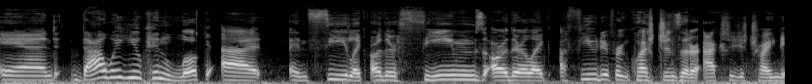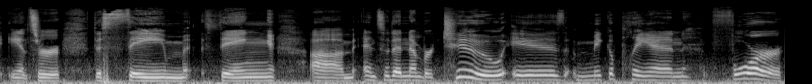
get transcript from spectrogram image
and that way you can look at and see like are there themes? Are there like a few different questions that are actually just trying to answer the same thing? Um, and so then number two is make a plan for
